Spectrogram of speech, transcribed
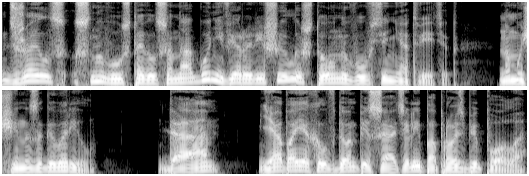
Джайлз снова уставился на огонь, и Вера решила, что он и вовсе не ответит. Но мужчина заговорил. «Да, я поехал в дом писателей по просьбе Пола.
